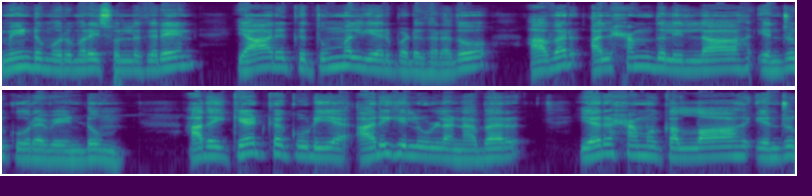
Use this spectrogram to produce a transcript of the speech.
மீண்டும் ஒரு முறை சொல்லுகிறேன் யாருக்கு தும்மல் ஏற்படுகிறதோ அவர் அல்ஹம்துலில்லாஹ் என்று கூற வேண்டும். அதை கேட்கக்கூடிய அருகில் உள்ள நபர் எர்ஹமுகல்லாஹ் என்று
